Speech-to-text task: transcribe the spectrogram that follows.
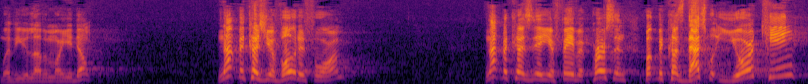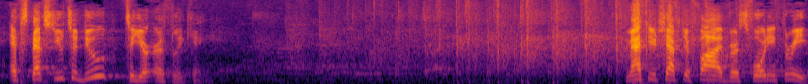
whether you love him or you don't. Not because you voted for him, not because they're your favorite person, but because that's what your king expects you to do to your earthly king. Matthew chapter 5, verse 43.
